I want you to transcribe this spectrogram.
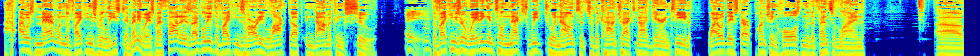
I was mad when the Vikings released him. Anyways, my thought is I believe the Vikings have already locked up Ndamukong Suh. Hey. The Vikings are waiting until next week to announce it, so the contract's not guaranteed. Why would they start punching holes in the defensive line uh,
